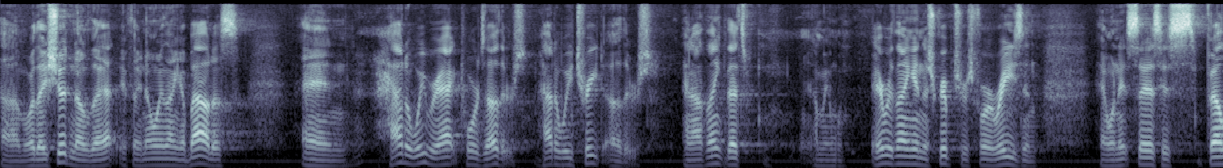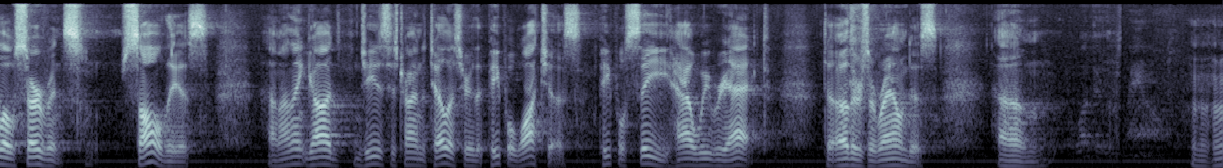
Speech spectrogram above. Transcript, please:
Um, or they should know that if they know anything about us. And how do we react towards others? How do we treat others? And I think that's, I mean, everything in the scriptures for a reason. And when it says his fellow servants saw this, um, I think God, Jesus is trying to tell us here that people watch us. People see how we react to others around us. Um, mm-hmm.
